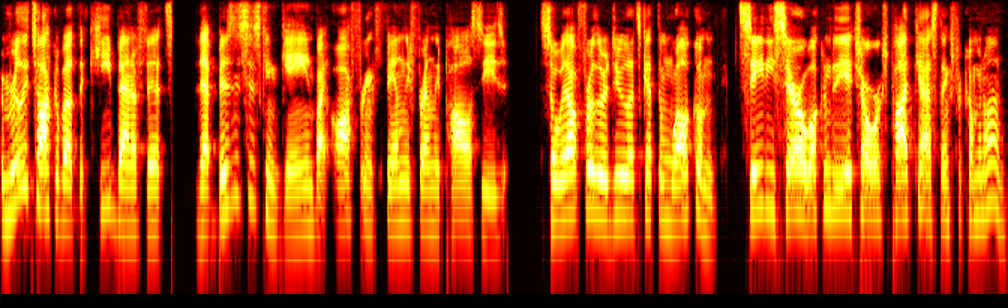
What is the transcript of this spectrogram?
and really talk about the key benefits that businesses can gain by offering family friendly policies. So, without further ado, let's get them welcome. Sadie, Sara, welcome to the HR Works podcast. Thanks for coming on.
